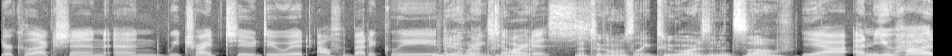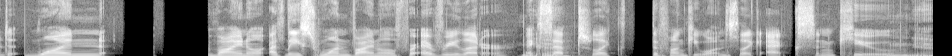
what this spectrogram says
your collection, and we tried to do it alphabetically Yeah, according that to artists. That took almost like two hours in itself. yeah, and you had one vinyl, at least one vinyl for every letter, Yeah. except like the funky ones like X and Q, Mm, Yeah.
